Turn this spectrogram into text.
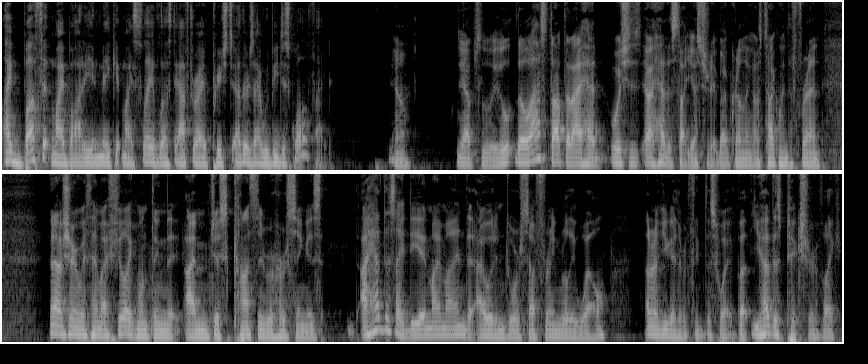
I buffet my body and make it my slave lest after I preach to others I would be disqualified Yeah. Yeah, absolutely. The, last thought that I had, which is, I had this thought yesterday about grumbling. I was talking with a friend and I was sharing with him. I feel like one thing that I'm just constantly rehearsing is I had this idea in my mind that I would endure suffering really well. I don't know if you guys ever think this way, but you have this picture of like,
